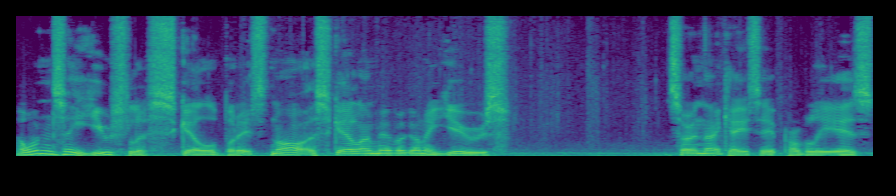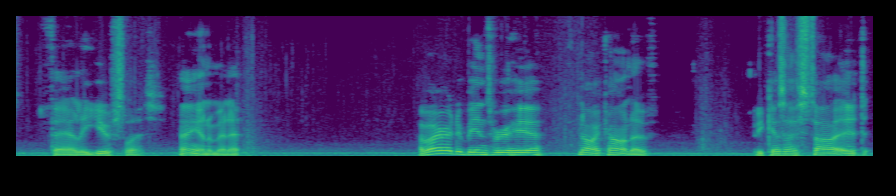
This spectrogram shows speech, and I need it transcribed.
I wouldn't say useless skill, but it's not a skill I'm ever gonna use. So in that case, it probably is fairly useless. Hang on a minute. Have I already been through here? No, I can't have. Because I started...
